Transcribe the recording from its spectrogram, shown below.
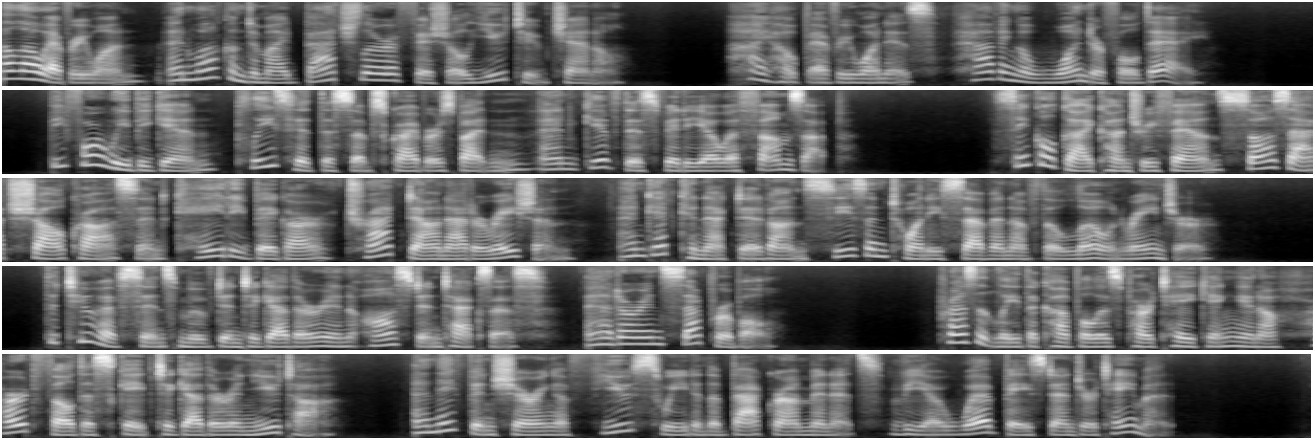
Hello, everyone, and welcome to my Bachelor Official YouTube channel. I hope everyone is having a wonderful day. Before we begin, please hit the subscribers button and give this video a thumbs up. Single Guy Country fans saw Zach Shallcross and Kaity Biggar track down Adoration and get connected on season 27 of The Lone Ranger. The two have since moved in together in Austin, Texas, and are inseparable. Presently, the couple is partaking in a heartfelt escape together in Utah, and they've been sharing a few sweet in the background minutes via web based entertainment.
